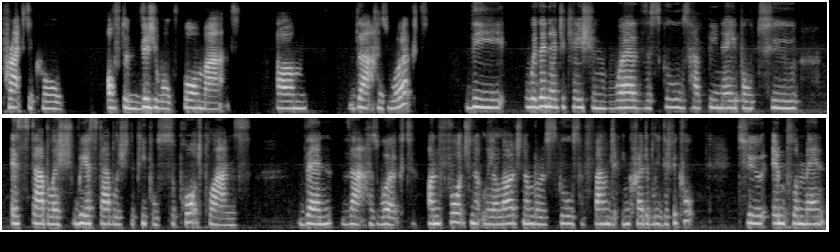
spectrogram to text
practical, often visual format, um, that has worked. The within education where the schools have been able to establish, re-establish the people's support plans, then that has worked. Unfortunately, a large number of schools have found it incredibly difficult to implement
